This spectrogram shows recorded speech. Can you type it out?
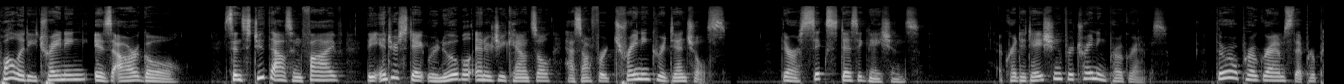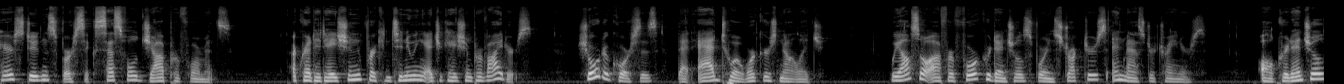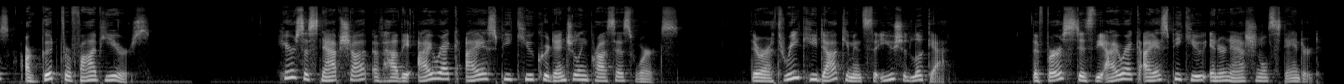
Quality training is our goal. Since 2005, the Interstate Renewable Energy Council has offered training credentials. There are six designations accreditation for training programs, thorough programs that prepare students for successful job performance, accreditation for continuing education providers, shorter courses that add to a worker's knowledge. We also offer four credentials for instructors and master trainers. All credentials are good for five years. Here's a snapshot of how the IREC ISPQ credentialing process works. There are three key documents that you should look at. The first is the IREC ISPQ International Standard.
